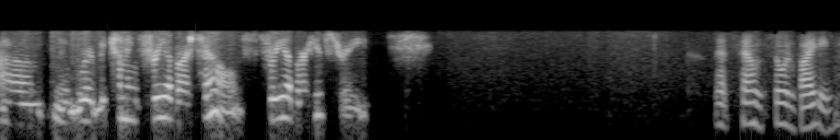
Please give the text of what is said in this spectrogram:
Um, we're becoming free of ourselves, free of our history. That sounds so inviting,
